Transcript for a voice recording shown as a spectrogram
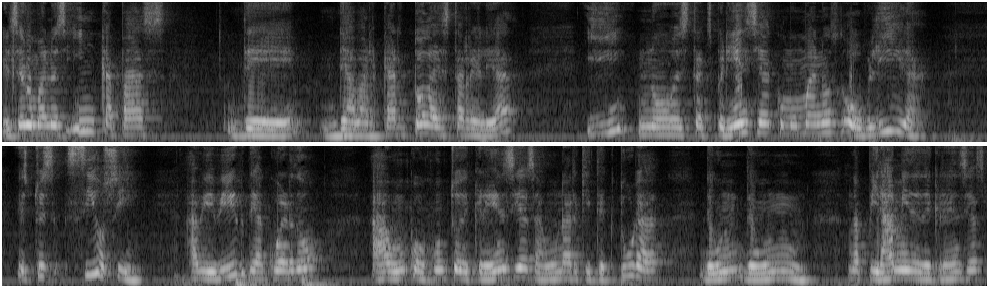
el ser humano es incapaz de, de abarcar toda esta realidad y nuestra experiencia como humanos obliga, esto es sí o sí, a vivir de acuerdo a un conjunto de creencias, a una arquitectura de, un, de una pirámide de creencias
